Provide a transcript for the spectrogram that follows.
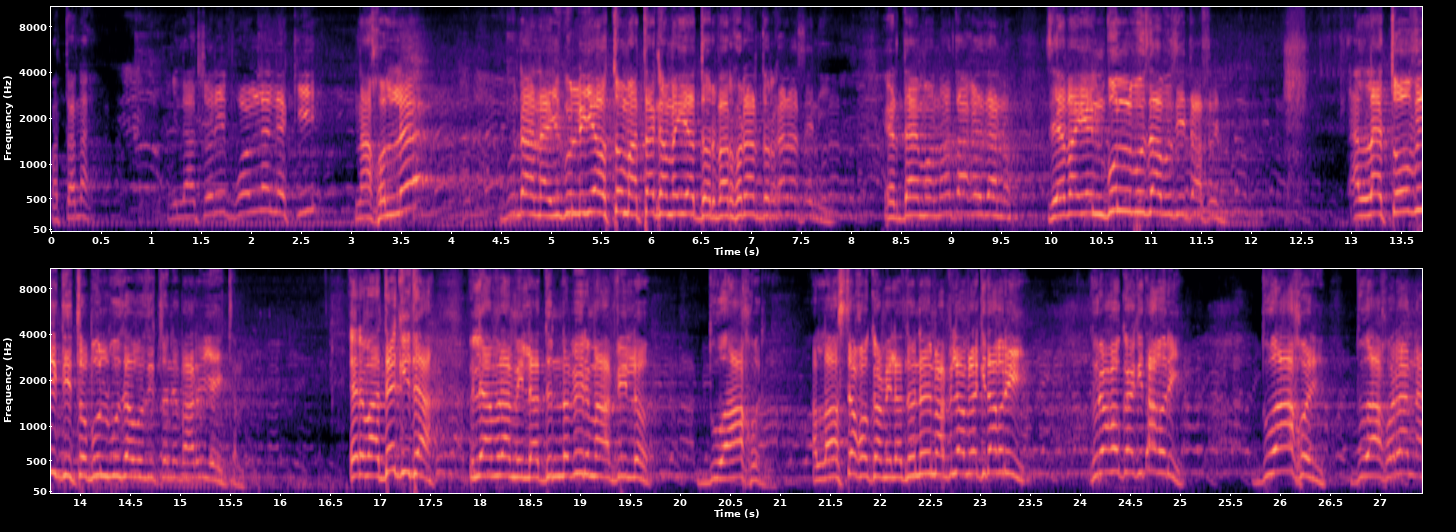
মাতা না মিলাদ শরীফ পড়লে নেকি, না করলে গুণা নাই এগুলো অত মাথা কামাইয়া দরবার করার দরকার আছে নি? এর দায় মনে থাকে জানো, যে ভাই এন ভুল বুঝা বুঝিত আছেন আল্লাহ তৌফিক দিত, ভুল বুঝা বুঝিত নে বারোই আইতাম। এর বাদে কিটা বলে আমরা মিলাদুন নবীর মাহফিল দোয়া করি। আল্লাহ আস্তে কোকা মিলাদুন নবীর মাহফিল আমরা কিতা করি? দূরা কোকা কিতা করি? দোয়া করি। দোয়া করা না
